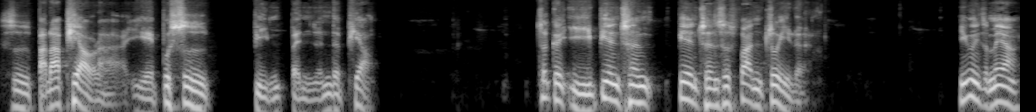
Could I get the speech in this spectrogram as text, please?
是把他票了，也不是丙本人的票，这个乙变成变成是犯罪了，因为怎么样？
